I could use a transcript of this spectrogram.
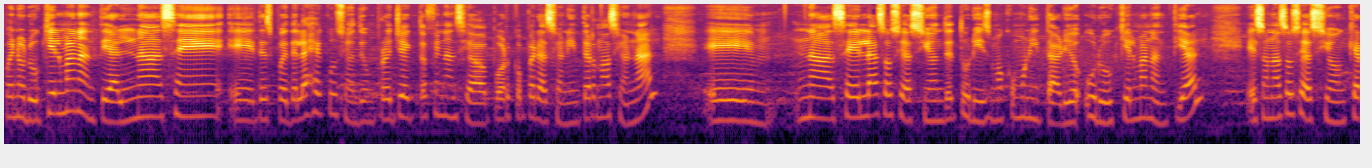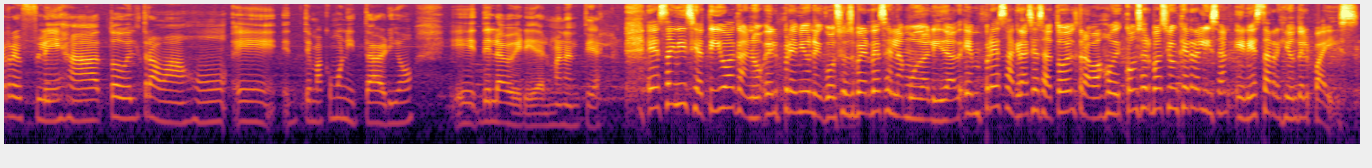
Bueno, Uruqui el Manantial nace eh, después de la ejecución de un proyecto financiado por Cooperación Internacional. Eh, nace la Asociación de Turismo Comunitario Uruqui el Manantial. Es una asociación que refleja todo el trabajo en tema comunitario de la vereda del Manantial. Esta iniciativa ganó el premio Negocios Verdes en la modalidad empresa gracias a todo el trabajo de conservación que realizan en esta región del país.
